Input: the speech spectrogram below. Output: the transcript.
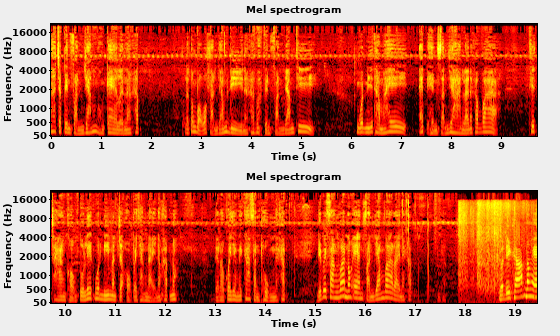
น่าจะเป็นฝันย้ำของแกเลยนะครับแล้วต้องบอกว่าฝันย้ำดีนะครับ เป็นฝันย้ำที่งวดนี้ทำให้แอดเห็นสัญญาณแล้วนะครับว่า ทิศทางของตัวเลขงวดนี้มันจะออกไปทางไหนนะครับเนาะแต่เราก็ยังไม่กล้าฟันธงนะครับ เดี๋ยวไปฟังว่าน้องแอนฝันย้ำว่าอะไรนะครับสวัสดีครับน้องแอ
